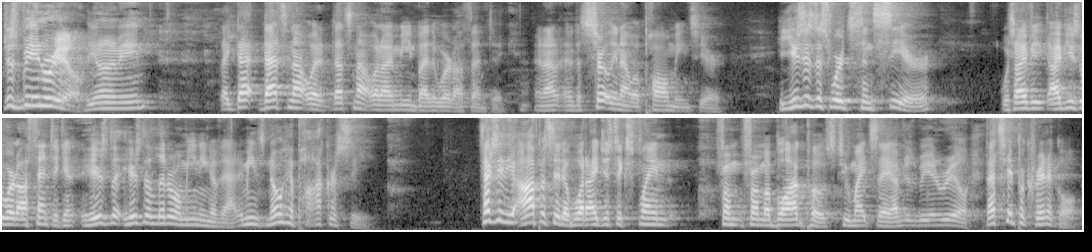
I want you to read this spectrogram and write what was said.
Just being real. You know what I mean? Like that, that's not what that's not what I mean by the word authentic. And, I, and that's certainly not what Paul means here. He uses this word sincere, which I've, I've used the word authentic. And here's the, here's the literal meaning of that it means no hypocrisy. It's actually the opposite of what I just explained from, from a blog post who might say, I'm just being real. That's hypocritical.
